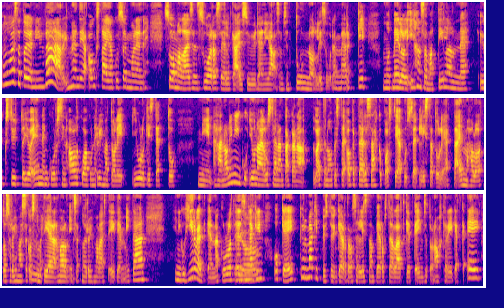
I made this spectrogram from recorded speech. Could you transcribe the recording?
Mun mielestä toi on niin väärin. Mä en tiedä, onko tämä joku semmoinen suomalaisen suoraselkäisyyden ja semmoisen tunnollisuuden merkki. Mutta meillä oli ihan sama tilanne. Yksi tyttö jo ennen kurssin alkua, kun ne ryhmät oli julkistettu, niin hän oli niin kuin junaillut selän takana, laittanut opettajalle sähköpostia, kun se lista tuli, että en mä halua olla tuossa ryhmässä, koska mm. mä tiedän valmiiksi, että nuo ryhmäläiset ei tee mitään niin kuin hirveät ennakkoluulot ensinnäkin. Okei, okay, kyllä mäkin pystyin kertomaan sen listan perusteella, että ketkä ihmiset on ahkeria, ketkä ei.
